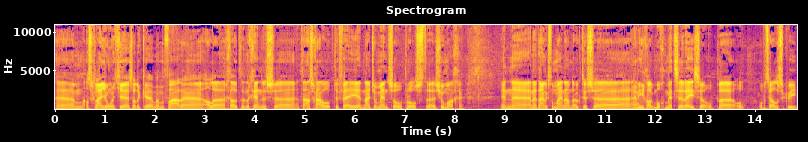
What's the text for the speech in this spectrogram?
Ehm, als klein jongetje zat ik eh, met mijn vader alle grote legendes eh, te aanschouwen op tv. Eh, Nigel Mansell, Prost, eh, Schumacher. En, eh, en uiteindelijk stond mijn naam er ook tussen. eh, En in ieder geval, ik mocht met ze racen op, eh, op, op hetzelfde circuit.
